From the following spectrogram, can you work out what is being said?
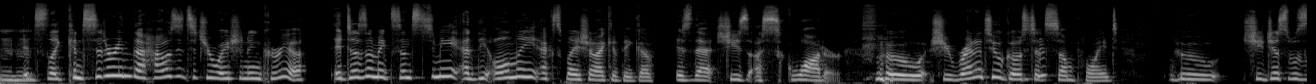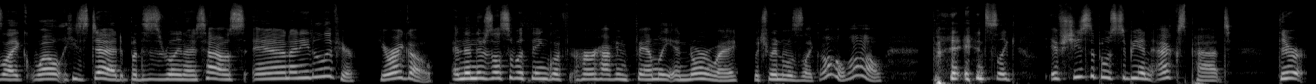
mhm. it's like considering the housing situation in Korea, it doesn't make sense to me. And the only explanation I can think of is that she's a squatter who she ran into a ghost at some point who she just was like, well, he's dead, but this is a really nice house and I need to live here. Here I go. And then there's also a thing with her having family in Norway, which Min was like, oh, wow. But it's like, if she's supposed to be an expat, there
